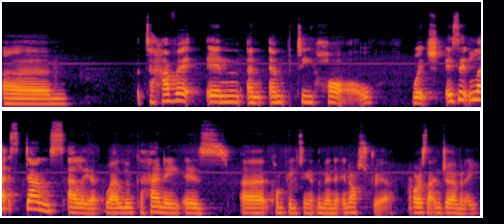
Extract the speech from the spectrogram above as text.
Um, to have it in an empty hall, which is it Let's Dance, Elliot, where Luca Hänni is uh, competing at the minute in Austria, or is that in Germany?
